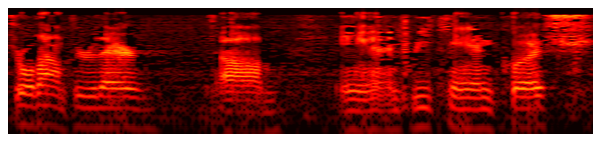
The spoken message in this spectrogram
drill down through there, um, and we can push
